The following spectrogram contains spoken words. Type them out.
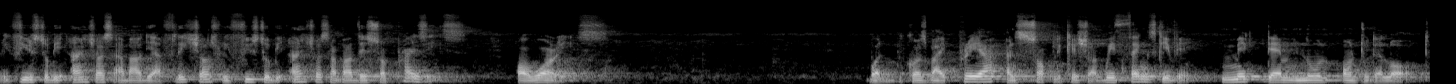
Refuse to be anxious about the afflictions. Refuse to be anxious about the surprises or worries. But because by prayer and supplication with thanksgiving, make them known unto the Lord.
